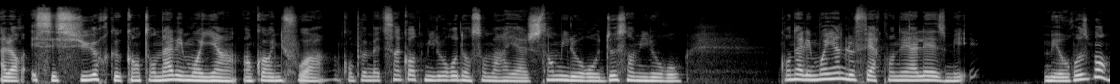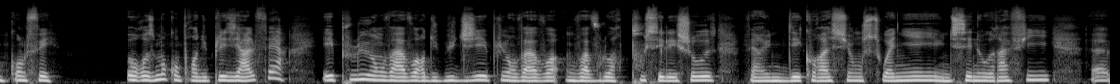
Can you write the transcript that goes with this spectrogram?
Alors c'est sûr que quand on a les moyens, encore une fois, qu'on peut mettre 50 000 euros dans son mariage, 100 000 euros, 200 000 euros, qu'on a les moyens de le faire, qu'on est à l'aise, mais, mais heureusement qu'on le fait heureusement qu'on prend du plaisir à le faire. Et plus on va avoir du budget, plus on va, vouloir pousser les choses, faire une décoration soignée, une scénographie, euh,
